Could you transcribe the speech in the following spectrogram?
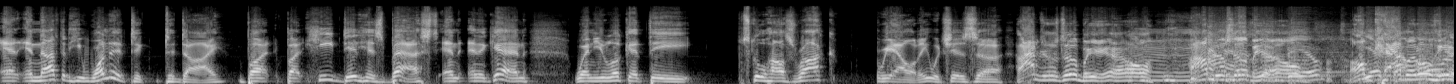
and and not that he wanted it to, to die but but he did his best and and again when you look at the schoolhouse rock reality which is uh, i'm just a bill. I'm just a bill. i'm Yes, capitol I'm only hill.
